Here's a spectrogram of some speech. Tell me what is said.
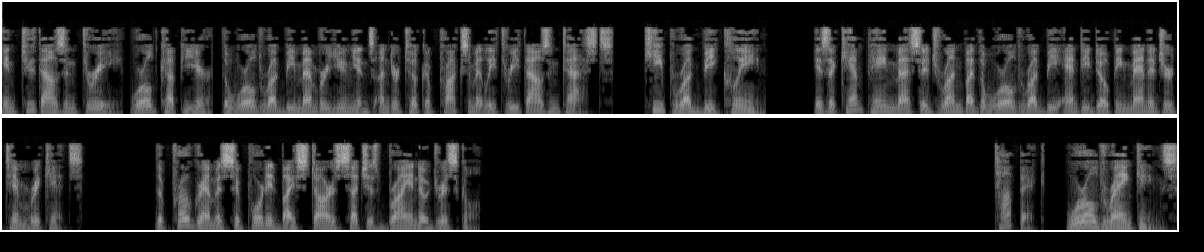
In 2003, World Cup year, the World Rugby member unions undertook approximately 3,000 tests. "'Keep Rugby Clean' is a campaign message run by the World Rugby anti-doping manager Tim Ricketts. The program is supported by stars such as Brian O'Driscoll. World Rankings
